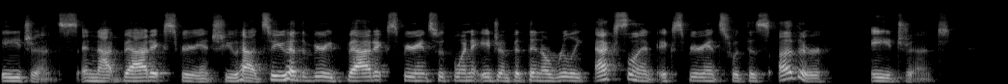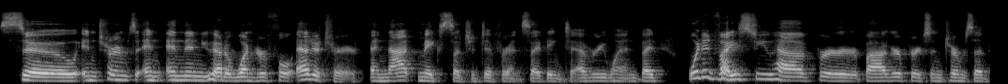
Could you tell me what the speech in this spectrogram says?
agents and that bad experience you had. So you had the very bad experience with one agent, but then a really excellent experience with this other agent. So in terms and and then you had a wonderful editor and that makes such a difference I think to everyone. But what advice do you have for biographers in terms of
